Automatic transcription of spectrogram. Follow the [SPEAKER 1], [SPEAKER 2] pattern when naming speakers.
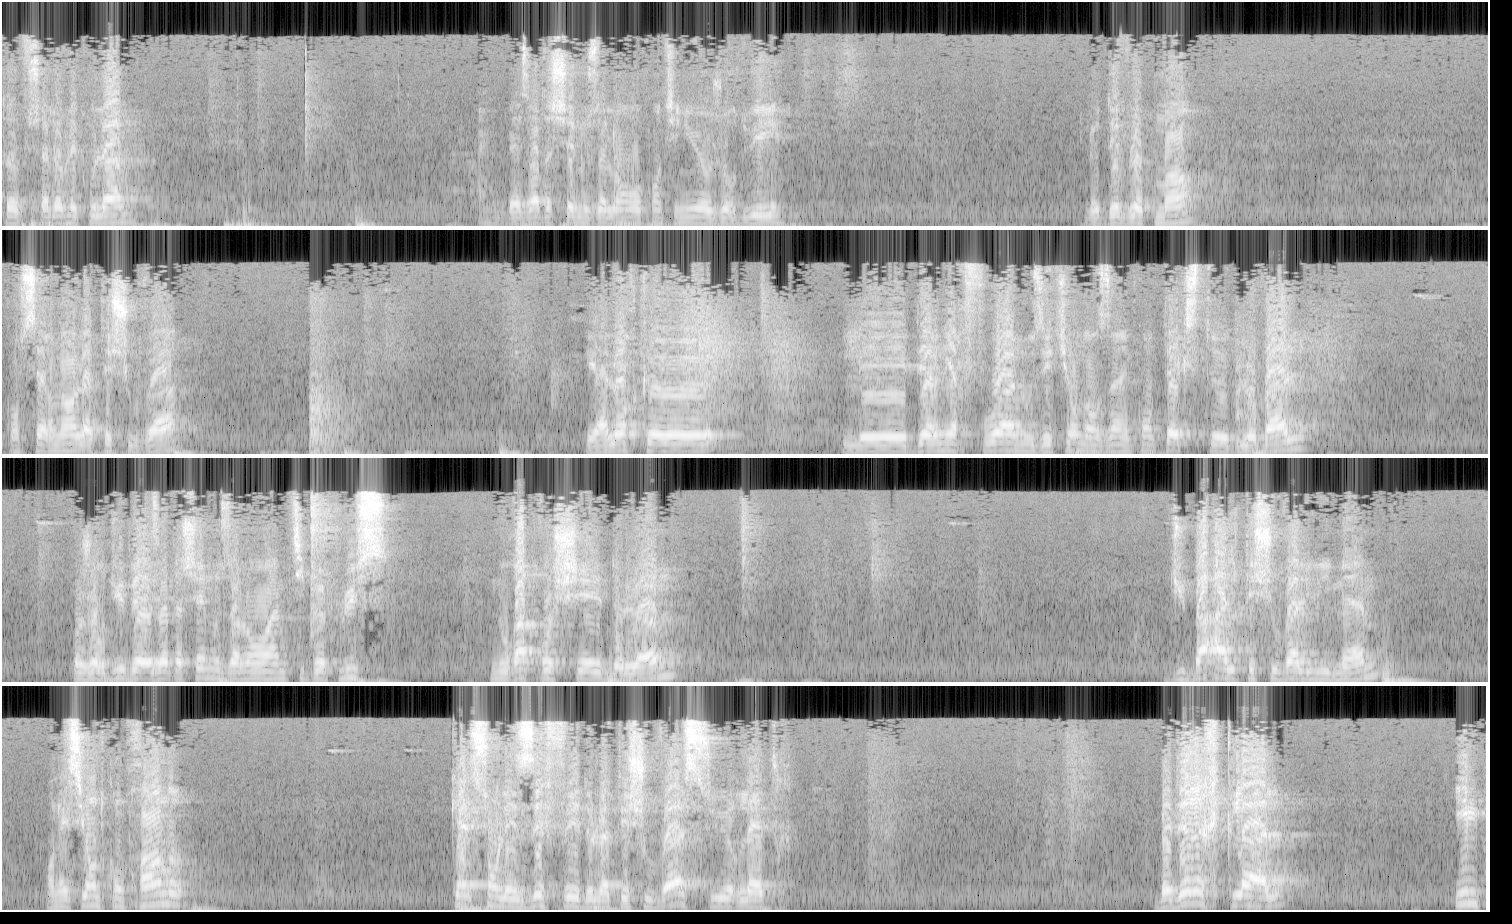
[SPEAKER 1] Tov, shalom koulam. Bezrat nous allons continuer aujourd'hui le développement concernant la Teshuvah. Et alors que les dernières fois nous étions dans un contexte global, aujourd'hui, Bezrat Hashem, nous allons un petit peu plus nous rapprocher de l'homme, du Baal Teshuvah lui-même, en essayant de comprendre quels sont les effets de la Teshuvah sur l'être. Klal, Im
